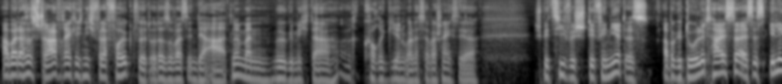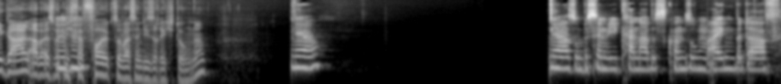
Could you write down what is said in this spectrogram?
aber dass es strafrechtlich nicht verfolgt wird oder sowas in der Art. Ne? Man möge mich da korrigieren, weil das ja wahrscheinlich sehr spezifisch definiert ist. Aber geduldet heißt ja, es ist illegal, aber es wird mhm. nicht verfolgt, sowas in diese Richtung, ne? Ja. Ja, so ein bisschen wie Cannabiskonsum, Eigenbedarf.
